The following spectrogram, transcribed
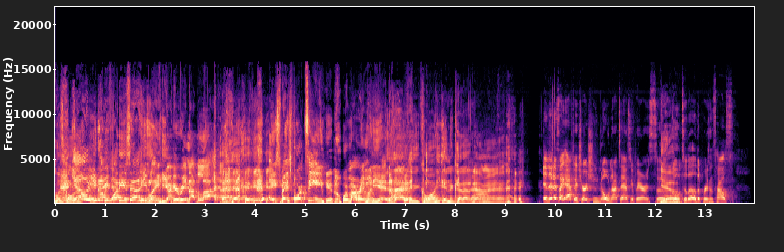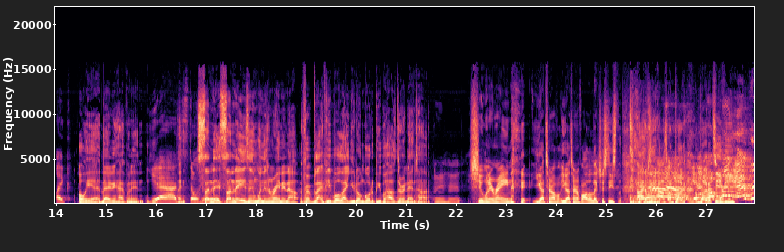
What's going Yo, on? you know be funny as hell. He's like he out here renting out the lot. hey, space fourteen. Where my rent money at? Exactly. Come on, he getting a cut out of that, man. And then it's like after church, you know not to ask your parents to Yeah. go to the other person's house. Like, Oh yeah, that ain't happening. yeah, just don't do Sunday, it. Sundays, and when it's raining out. For black people, like you don't go to people's house during that time. Mm-hmm. Shit, when it rain, you gotta turn off. You gotta turn off all the electricity items in the house. Unplug, Yeah, unplug the TV. unplug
